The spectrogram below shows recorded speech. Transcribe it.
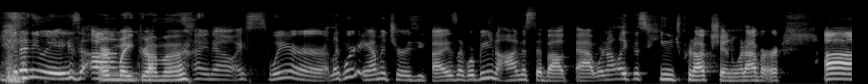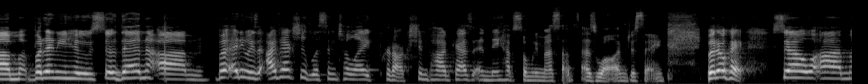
But anyways, Our um, mic drama. I know. I swear. Like we're amateurs, you guys. Like we're being honest about that. We're not like this huge production, whatever. Um, but anywho, so then um, but anyways, I've actually listened to like production podcasts and they have so many mess ups as well. I'm just saying. But okay. So um,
